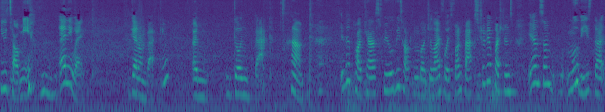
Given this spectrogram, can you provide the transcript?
You tell me. Anyway, get on backing. I'm going back. Huh. In this podcast, we will be talking about July 4th fun facts, trivia questions, and some movies that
